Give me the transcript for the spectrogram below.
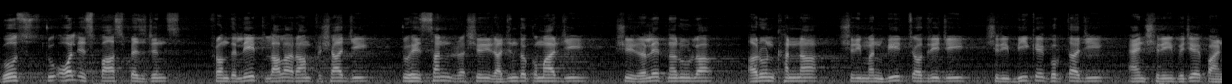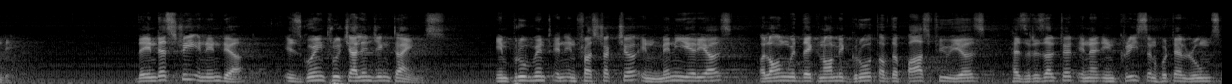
goes to all its past presidents, from the late Lala Ram Prasad ji to his son Shri Rajendra Kumarji, Shri Lalit Narula, Arun Khanna, Shri Manbir Chaudhary ji, Shri B.K. Gupta ji, and Shri Vijay Pandey. The industry in India is going through challenging times. Improvement in infrastructure in many areas, along with the economic growth of the past few years, has resulted in an increase in hotel rooms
